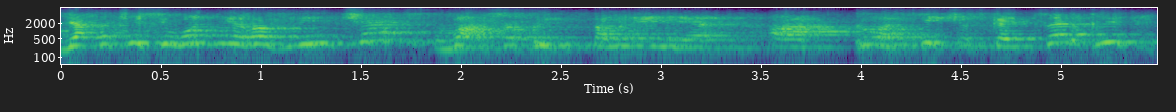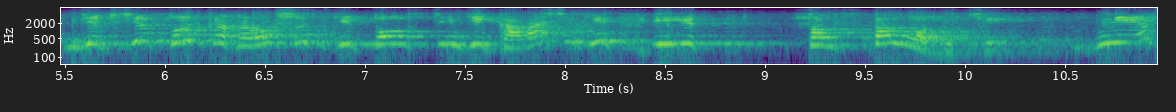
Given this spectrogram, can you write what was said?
Я хочу сегодня развенчать ваше представление о классической церкви, где все только хорошенькие, толстенькие карасики или толстолобики. Нет.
